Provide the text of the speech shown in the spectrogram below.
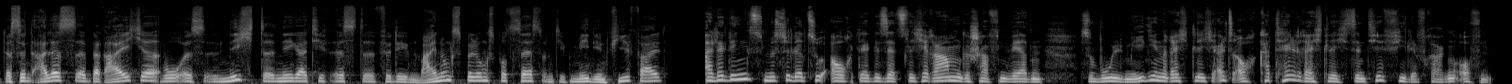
Das sind alles äh, Bereiche, wo es nicht äh, negativ ist äh, für den Meinungsbildungsprozess und die Medienvielfalt. Allerdings müsse dazu auch der gesetzliche Rahmen geschaffen werden. Sowohl medienrechtlich als auch kartellrechtlich sind hier viele Fragen offen.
